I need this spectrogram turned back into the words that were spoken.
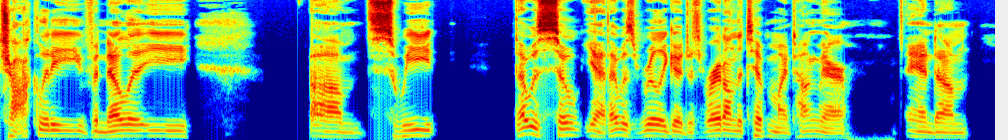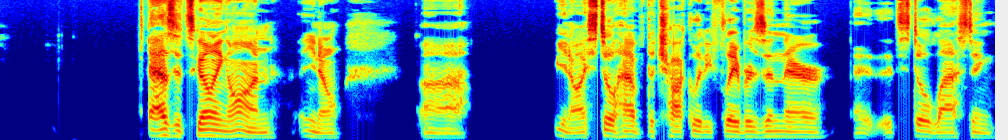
chocolatey, vanilla-y, um, sweet. That was so yeah, that was really good. Just right on the tip of my tongue there. And um as it's going on, you know, uh you know, I still have the chocolatey flavors in there. It's still lasting.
